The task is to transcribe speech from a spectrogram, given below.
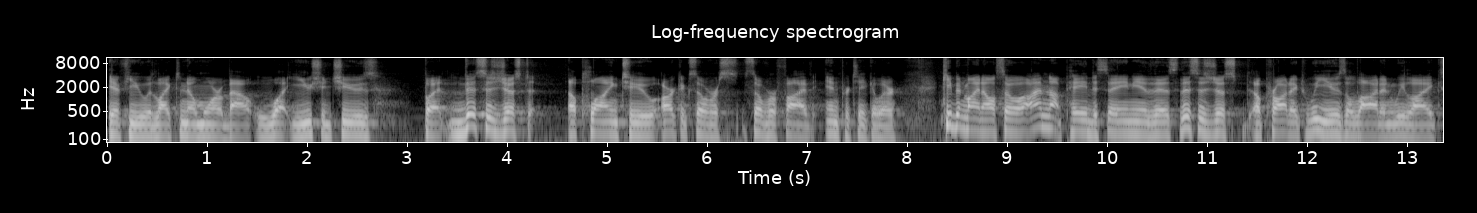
if you would like to know more about what you should choose. But this is just applying to Arctic Silver, Silver 5 in particular. Keep in mind also, I'm not paid to say any of this. This is just a product we use a lot and we like.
